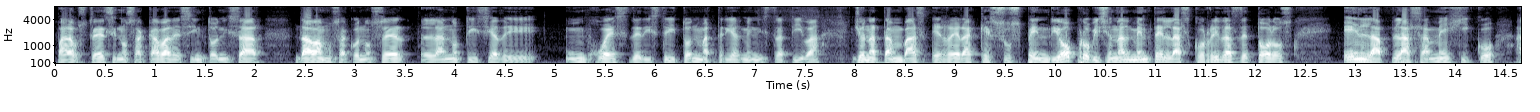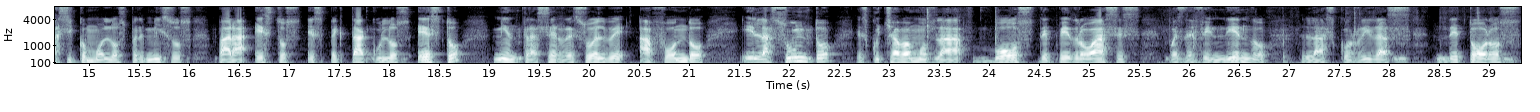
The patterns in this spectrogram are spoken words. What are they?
para usted si nos acaba de sintonizar, dábamos a conocer la noticia de un juez de distrito en materia administrativa, Jonathan Vaz Herrera, que suspendió provisionalmente las corridas de toros en la Plaza México, así como los permisos para estos espectáculos. Esto mientras se resuelve a fondo el asunto. Escuchábamos la voz de Pedro Aces, pues defendiendo las corridas de toros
